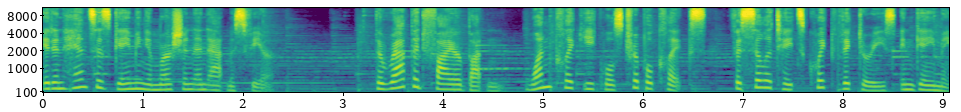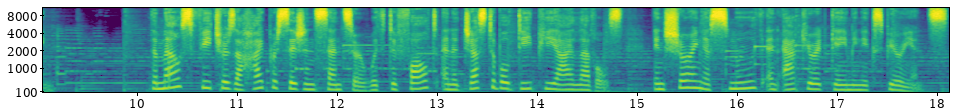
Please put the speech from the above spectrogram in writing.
it enhances gaming immersion and atmosphere. The rapid fire button, one click equals triple clicks, facilitates quick victories in gaming. The mouse features a high precision sensor with default and adjustable DPI levels, ensuring a smooth and accurate gaming experience.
